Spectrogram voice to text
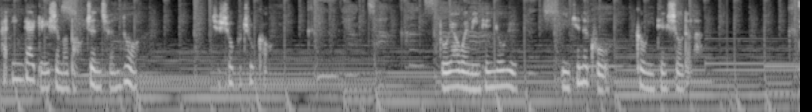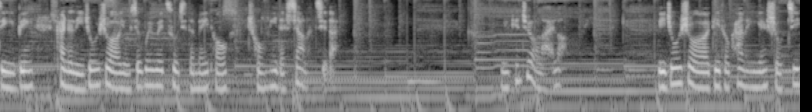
他应该给什么保证承诺，却说不出口。不要为明天忧郁，一天的苦够一天受的了。金一彬看着李钟硕有些微微蹙起的眉头，宠溺的笑了起来。明天就要来了。李钟硕低头看了一眼手机，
